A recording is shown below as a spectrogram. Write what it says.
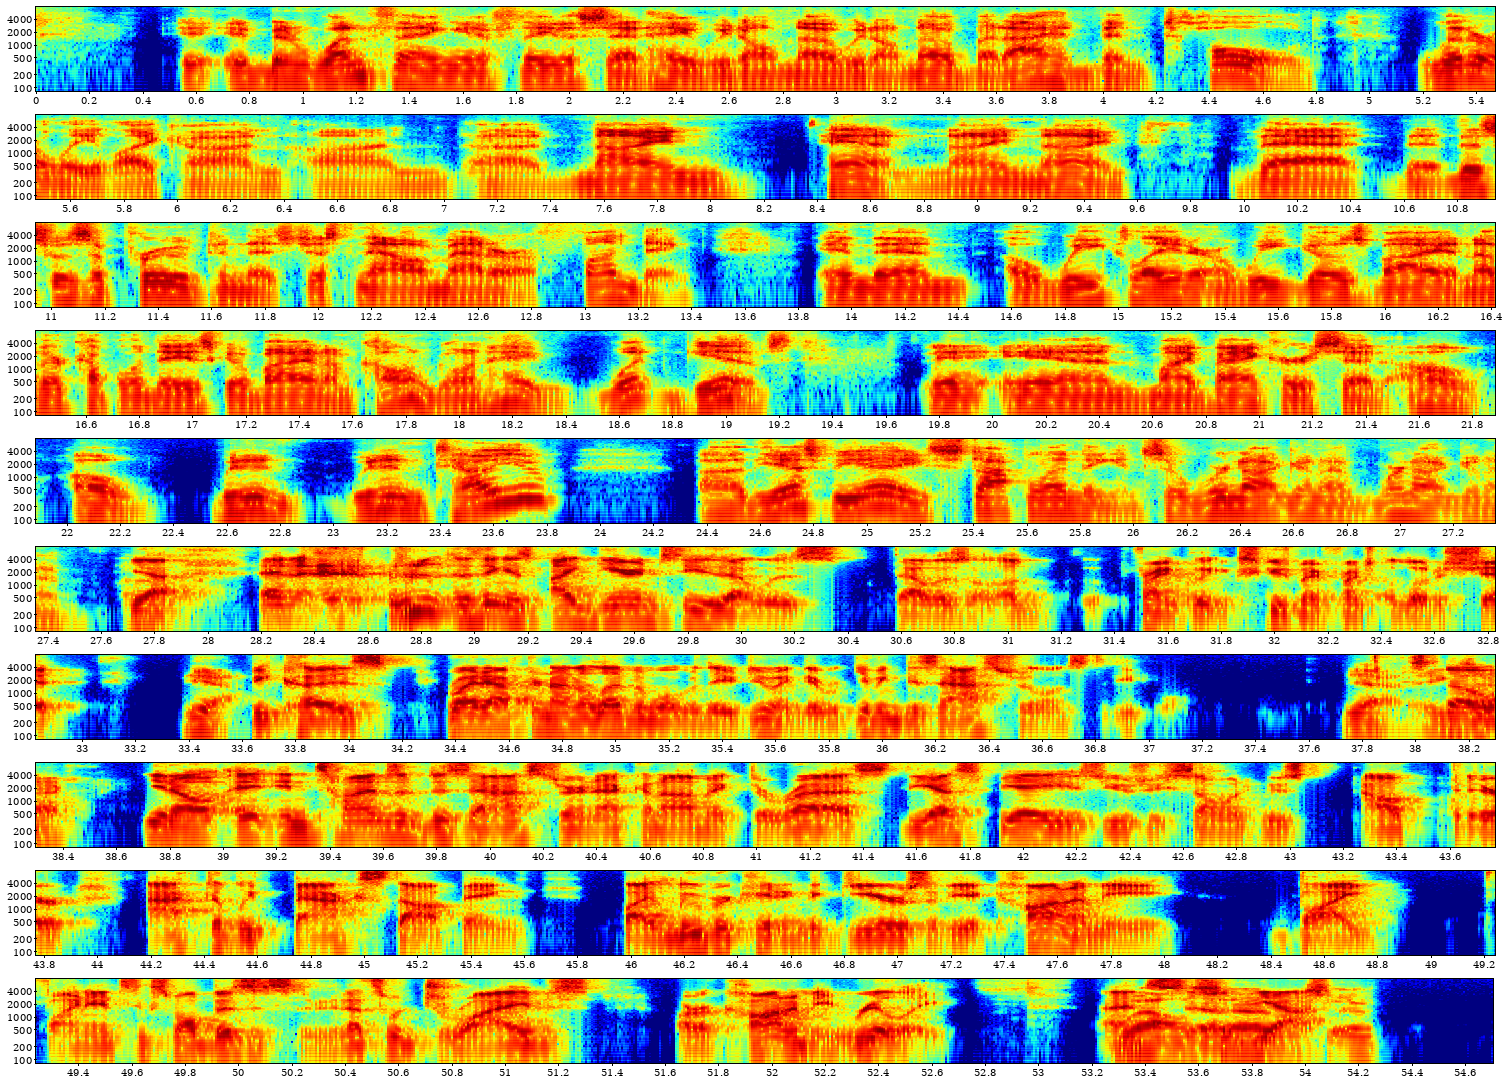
it, had been one thing if they'd have said, "Hey, we don't know, we don't know," but I had been told literally like on on uh, nine 10, 9, 9, that, that this was approved and it's just now a matter of funding. And then a week later, a week goes by, another couple of days go by, and I'm calling going, Hey, what gives? And my banker said, Oh, oh, we didn't, we didn't tell you. Uh, the SBA stopped lending, and so we're not gonna, we're not gonna. Uh, yeah, and the thing is, I guarantee you that was that was, a, frankly, excuse my French, a load of shit. Yeah, because right after 9-11, what were they doing? They were giving disaster loans to people. Yeah. So, exactly. You know, in, in, times of disaster and economic duress, the SBA is usually someone who's out there actively backstopping by lubricating the gears of the economy by financing small businesses. I mean, that's what drives our economy, really. And well, so, so yeah. So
